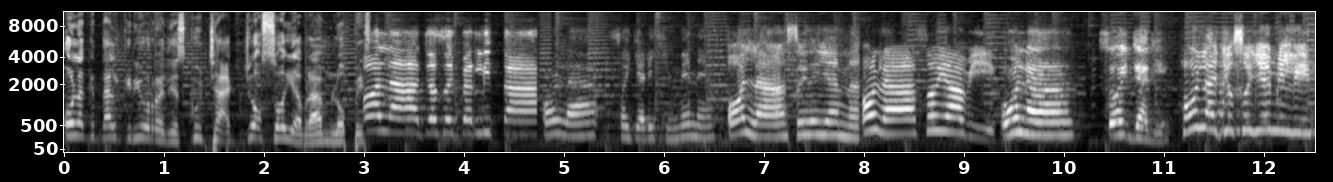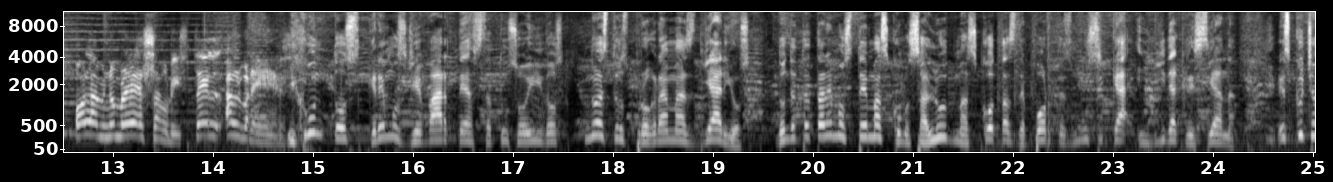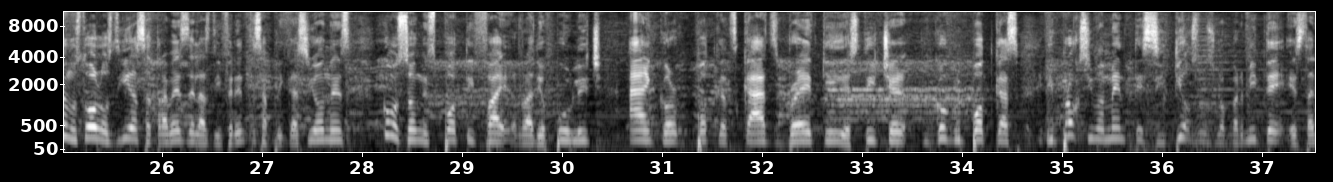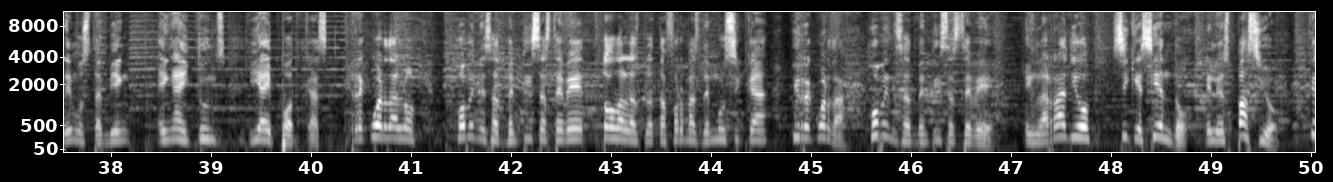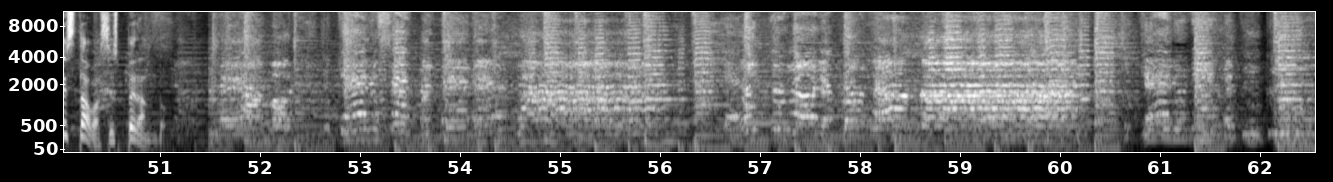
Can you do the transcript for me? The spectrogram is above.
Hola, ¿qué tal, querido Radio Escucha? Yo soy Abraham López. Hola, yo soy Perlita. Hola, soy Yari Jiménez. Hola, soy Dayana. Hola, soy Abby. Hola, soy Yayi. Hola, yo soy Emily. Hola, mi nombre es Auristel Álvarez. Y juntos queremos llevarte hasta tus oídos nuestros programas diarios, donde trataremos temas como salud, mascotas, deportes, música y vida cristiana. Escúchanos todos los días a través de las diferentes aplicaciones como son Spotify, Radio Public, Anchor, Podcast Cats, Breaky, Stitcher, Google Podcast y próximamente, si Dios nos lo permite, estaremos también en iTunes y iPodcast. Recuérdalo, Jóvenes Adventistas TV, todas las plataformas de música y recuerda, Jóvenes Adventistas TV, en la radio sigue siendo el espacio que estabas esperando. quiero ser Sete Cruz.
